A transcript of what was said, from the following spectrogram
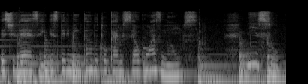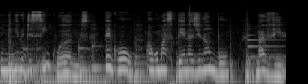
estivessem experimentando tocar o céu com as mãos. Nisso, um menino de cinco anos pegou algumas penas de nambu, mavir,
